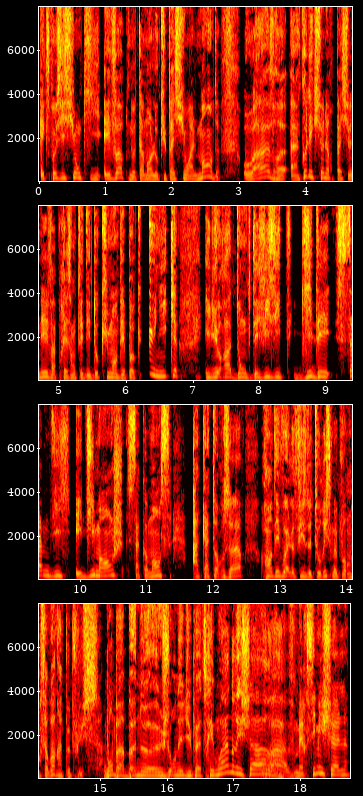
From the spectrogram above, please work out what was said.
Exposition qui évoque notamment l'occupation allemande. Au Havre, un collectionneur passionné va présenter des documents d'époque uniques. Il y aura donc des visites guidées samedi et dimanche. Ça commence à 14h. Rendez-vous à l'office de tourisme pour en savoir un peu plus. Bon ben, bonne euh, journée du patrimoine, Richard. Au Havre, merci Michel.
